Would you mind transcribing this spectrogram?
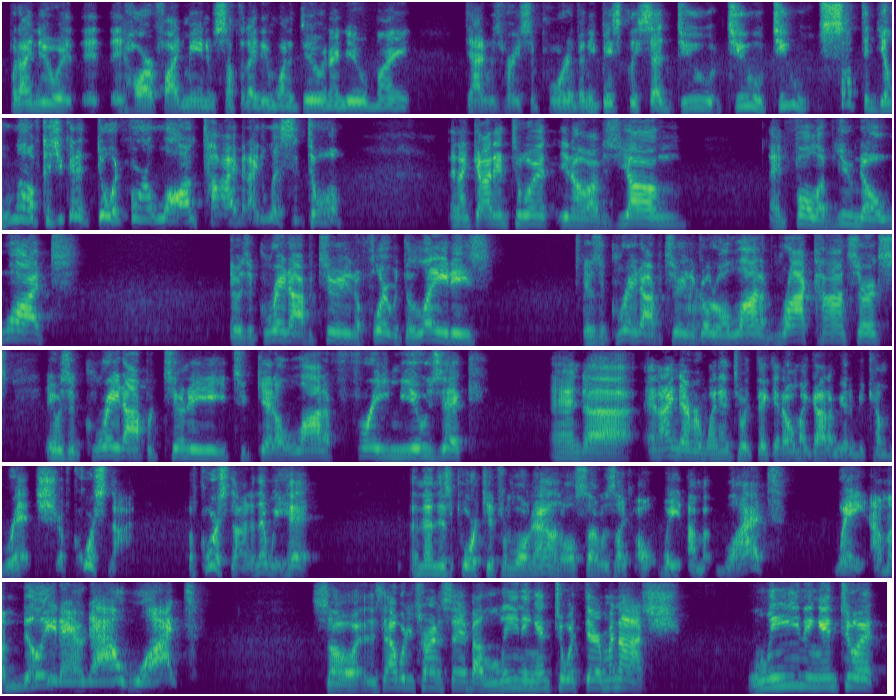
But I knew it, it, it horrified me and it was something I didn't want to do. And I knew my dad was very supportive and he basically said do do do something you love because you're going to do it for a long time and i listened to him and i got into it you know i was young and full of you know what it was a great opportunity to flirt with the ladies it was a great opportunity to go to a lot of rock concerts it was a great opportunity to get a lot of free music and uh, and I never went into it thinking, oh my God, I'm going to become rich. Of course not. Of course not. And then we hit. And then this poor kid from Long Island all of a sudden was like, oh, wait, I'm a, what? Wait, I'm a millionaire now? What? So is that what you're trying to say about leaning into it there, Minash? Leaning into it.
